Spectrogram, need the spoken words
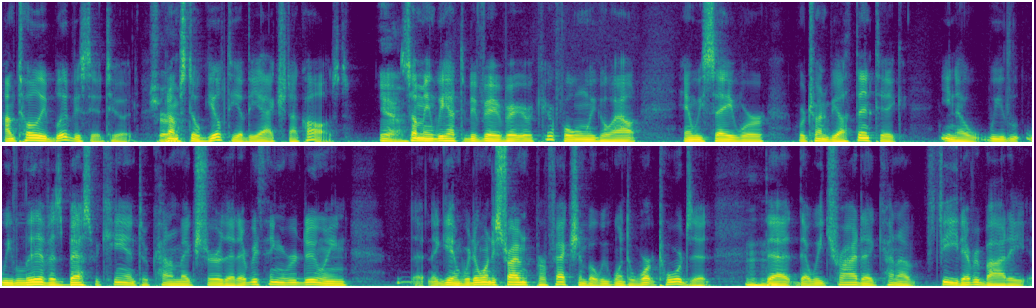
I'm totally oblivious to it, Sure. but I'm still guilty of the action I caused. Yeah. So, I mean, we have to be very, very careful when we go out and we say we're we're trying to be authentic. You know, we we live as best we can to kind of make sure that everything we're doing, again, we don't want to strive for perfection, but we want to work towards it. Mm-hmm. That that we try to kind of feed everybody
